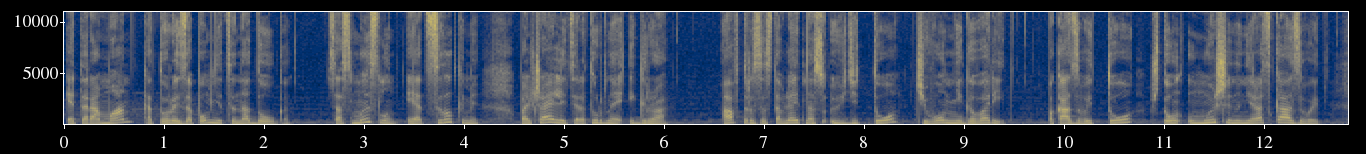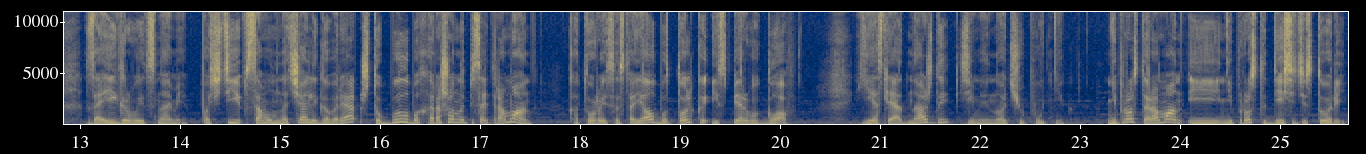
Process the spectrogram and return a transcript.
это роман, который запомнится надолго. Со смыслом и отсылками большая литературная игра. Автор заставляет нас увидеть то, чего он не говорит показывает то, что он умышленно не рассказывает, заигрывает с нами, почти в самом начале говоря, что было бы хорошо написать роман, который состоял бы только из первых глав. Если однажды зимней ночью путник. Не просто роман и не просто 10 историй,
